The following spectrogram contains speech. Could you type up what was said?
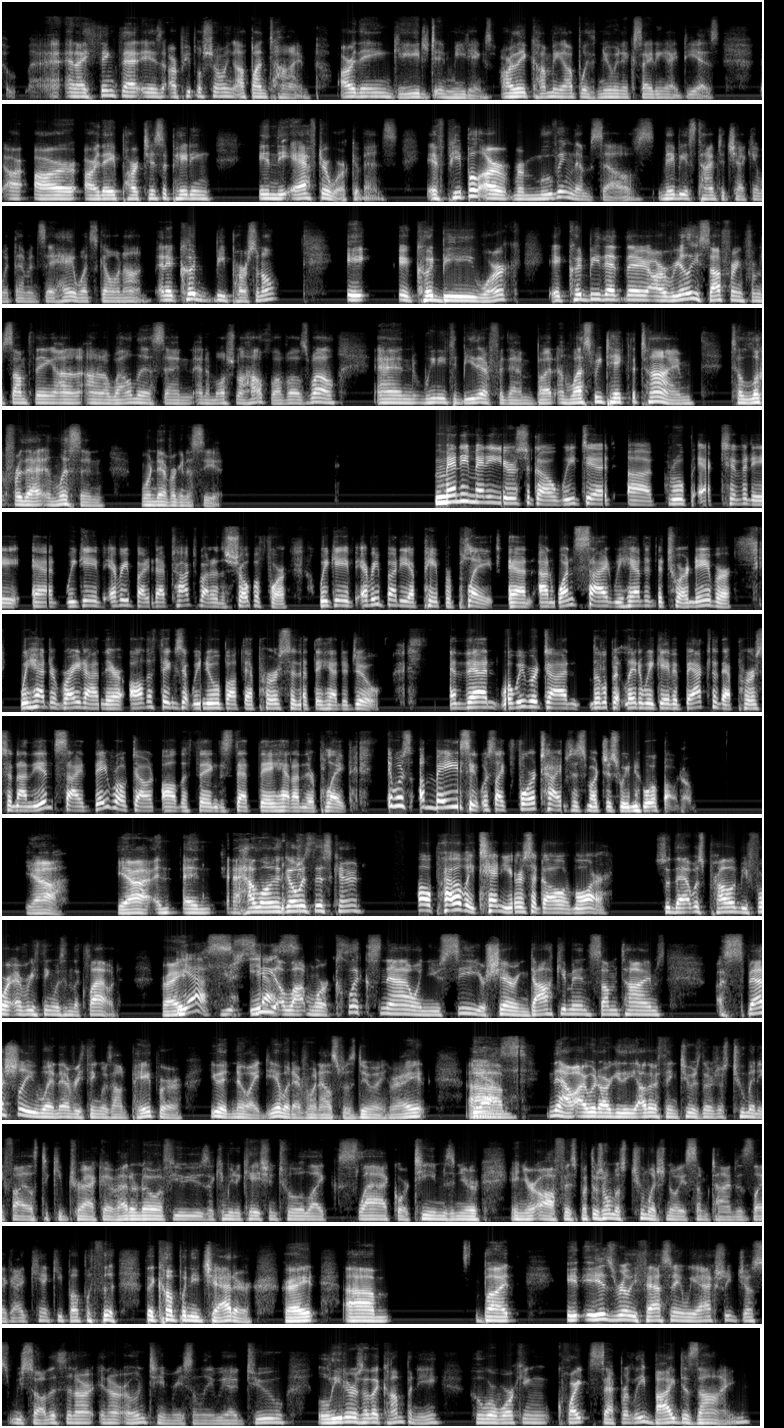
and i think that is are people showing up on time? Are they engaged in meetings? Are they coming up with new and exciting ideas? Are are are they participating in the after work events? If people are removing themselves maybe it's time to check in with them and say hey what's going on? And it could be personal. It it could be work. It could be that they are really suffering from something on, on a wellness and, and emotional health level as well and we need to be there for them. But unless we take the time to look for that and listen we're never going to see it many many years ago we did a group activity and we gave everybody that i've talked about on the show before we gave everybody a paper plate and on one side we handed it to our neighbor we had to write on there all the things that we knew about that person that they had to do And then when we were done, a little bit later, we gave it back to that person on the inside. They wrote down all the things that they had on their plate. It was amazing. It was like four times as much as we knew about them. Yeah. Yeah. And and how long ago was this, Karen? Oh, probably 10 years ago or more. So that was probably before everything was in the cloud, right? Yes. You see yes. a lot more clicks now and you see you're sharing documents sometimes especially when everything was on paper, you had no idea what everyone else was doing, right? Um, yes. Um, now, I would argue the other thing too is there are just too many files to keep track of. I don't know if you use a communication tool like Slack or Teams in your in your office, but there's almost too much noise sometimes. It's like I can't keep up with the the company chatter, right? Um, but it is really fascinating we actually just we saw this in our in our own team recently we had two leaders of the company who were working quite separately by design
